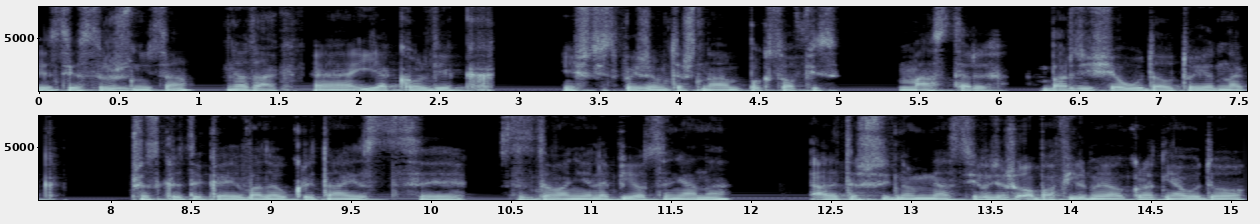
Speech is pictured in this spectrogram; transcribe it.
Więc jest różnica. No tak. E, I jakkolwiek, jeśli spojrzymy też na box office, Master bardziej się udał, to jednak przez krytykę Wada Ukryta jest y, zdecydowanie lepiej oceniana, ale też nominacje, chociaż oba filmy akurat miały do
